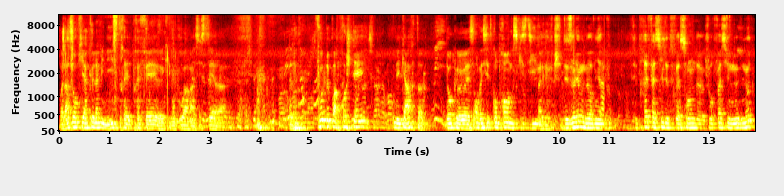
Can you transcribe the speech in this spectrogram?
Voilà, donc il n'y a que la ministre et le préfet euh, qui vont pouvoir assister à... Faute de pouvoir projeter les cartes, donc euh, on va essayer de comprendre ce qui se dit malgré tout. Je suis désolé de revenir. C'est très facile de toute façon de, que je vous refasse une, autre,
